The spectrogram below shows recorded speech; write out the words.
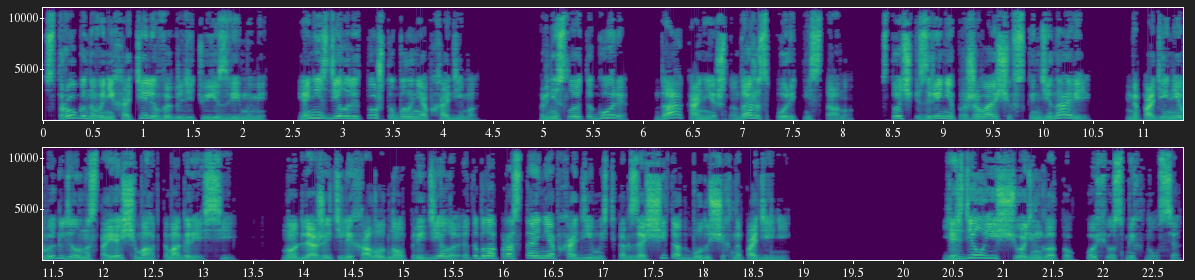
Строгановы не хотели выглядеть уязвимыми, и они сделали то, что было необходимо. Принесло это горе? Да, конечно, даже спорить не стану. С точки зрения проживающих в Скандинавии, нападение выглядело настоящим актом агрессии. Но для жителей холодного предела это была простая необходимость, как защита от будущих нападений. Я сделал еще один глоток кофе и усмехнулся.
